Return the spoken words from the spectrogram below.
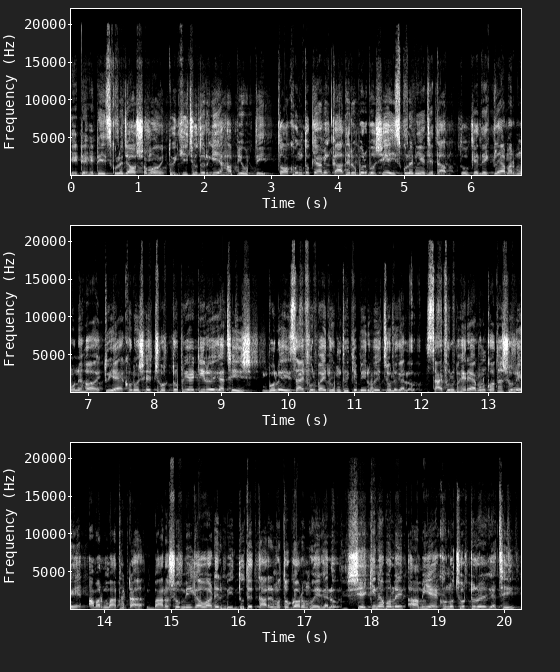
হেঁটে হেঁটে স্কুলে যাওয়ার সময় তুই কিছু দূর গিয়ে হাঁপিয়ে উঠতি। তখন তোকে আমি কাঁধের উপর বসিয়ে স্কুলে নিয়ে যেতাম। তোকে দেখলে আমার মনে হয় তুই এখনও সেই ছোট্ট প্রিয়াটি রয়ে গেছিস বলেই সাইফুল ভাই রুম থেকে বের হয়ে চলে গেল। সাইফুল ভাইয়ের এমন কথা শুনে আমার মাথাটা বারোশো মেগাওয়ার্ডের বিদ্যুতের তারের মতো গরম হয়ে গেল। সে কিনা বলে, আমি এখনও ছোট্ট রয়ে গেছি।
